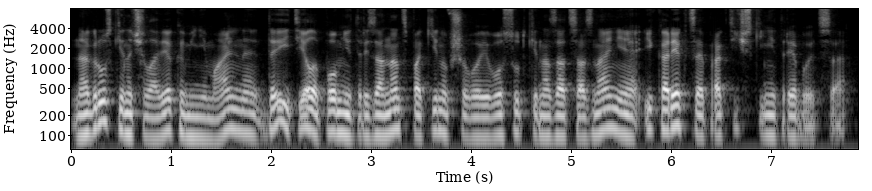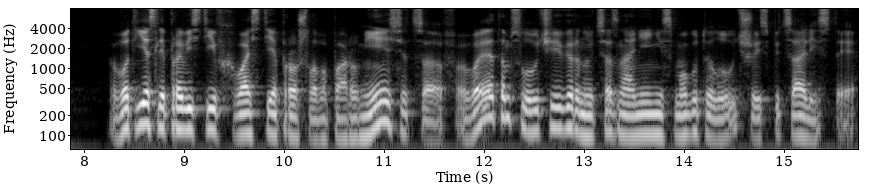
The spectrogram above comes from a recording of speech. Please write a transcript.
Нагрузки на человека минимальные, да и тело помнит резонанс покинувшего его сутки назад сознания, и коррекция практически не требуется. Вот если провести в хвосте прошлого пару месяцев, в этом случае вернуть сознание не смогут и лучшие специалисты.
